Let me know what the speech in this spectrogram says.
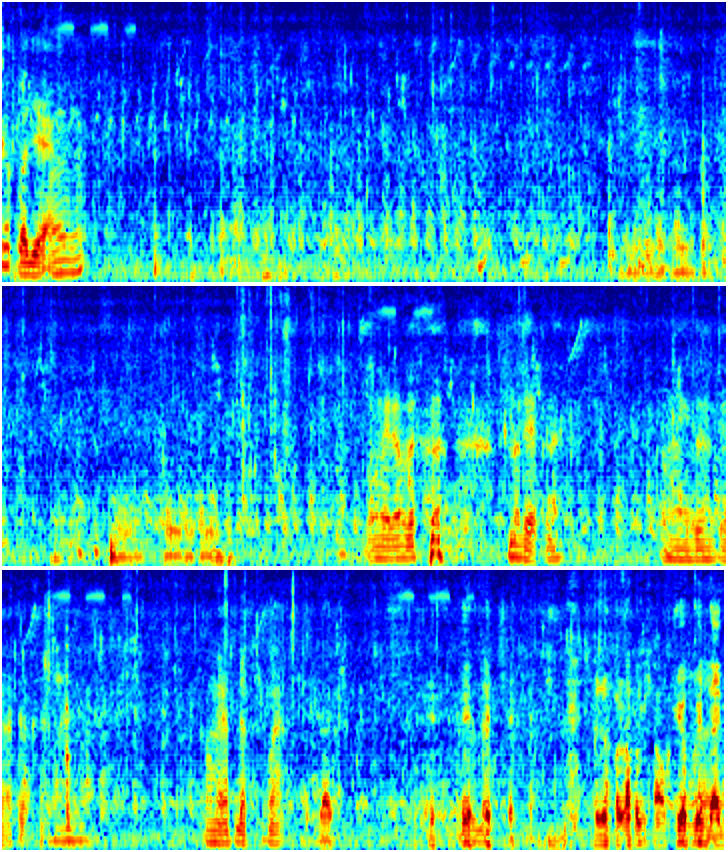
rất là dạng con con con con này nó nó đẹp nè con này cái ếch đực con này ếch đực các bạn. Đực lâu lâu chọt vô cái đực.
